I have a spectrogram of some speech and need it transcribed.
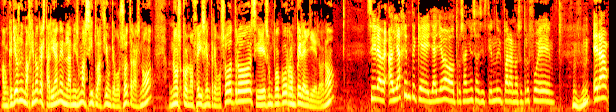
aunque yo os me imagino que estarían en la misma situación que vosotras, ¿no? No os conocéis entre vosotros y es un poco romper el hielo, ¿no? Sí, la había gente que ya llevaba otros años asistiendo y para nosotros fue... Era,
